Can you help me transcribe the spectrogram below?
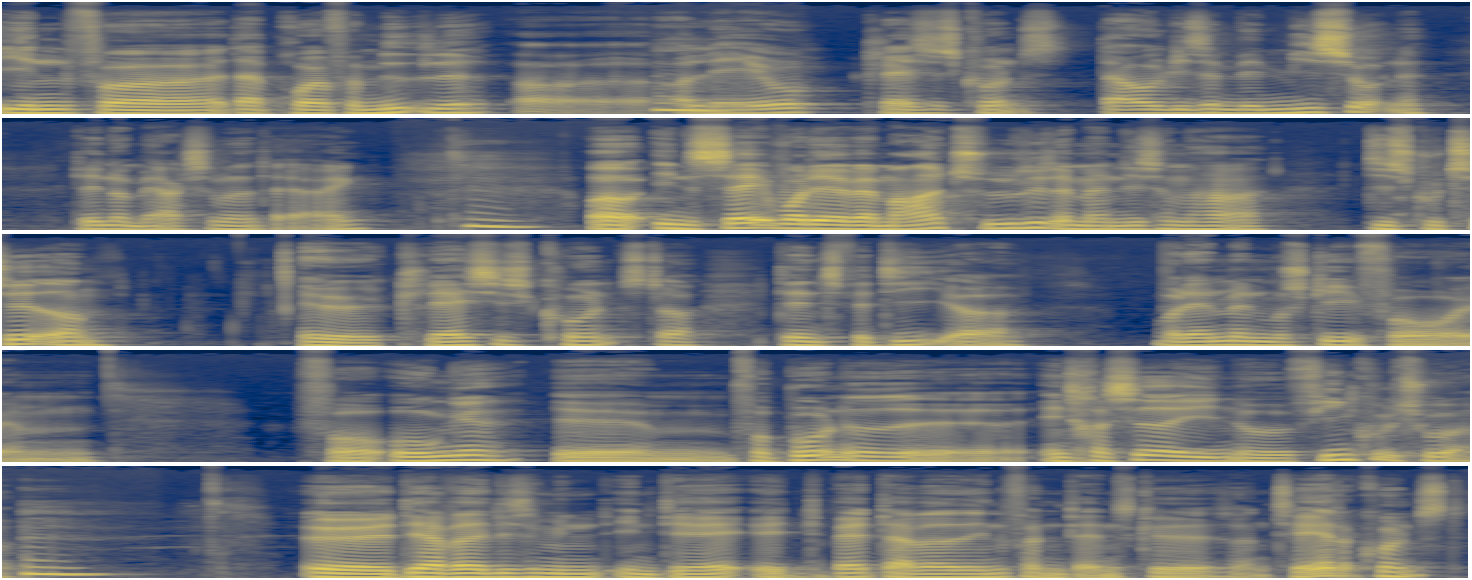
inden for, der prøver at formidle og, mm. og lave klassisk kunst, der jo ligesom vil misunde den opmærksomhed, der er. Ikke? Mm. Og en sag, hvor det har været meget tydeligt, at man ligesom har diskuteret øh, klassisk kunst og dens værdi, og hvordan man måske får, øh, får unge øh, forbundet, øh, interesseret i noget finkultur. Mm. Øh, det har været ligesom en, en, en debat, der har været inden for den danske sådan, teaterkunst,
